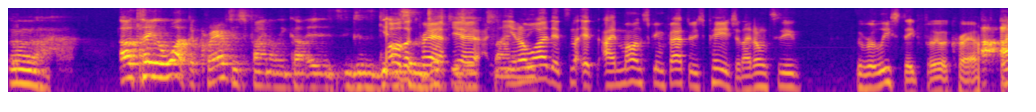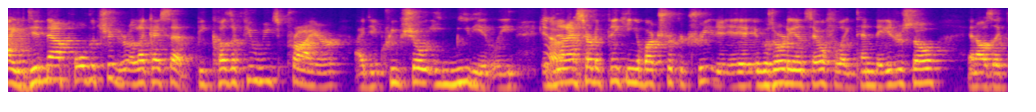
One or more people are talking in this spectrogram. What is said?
Uh, I'll tell you what, the craft is finally co- is, is getting Oh, the craft. Yeah, you know what? It's not. It, I'm on Scream Factory's page, and I don't see the release date for the craft. I, I did not pull the trigger, like I said, because a few weeks prior I did Creepshow immediately, and Yeah. then I started thinking about Trick or Treat. It, it was already on sale for like ten days or so, and I was like,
